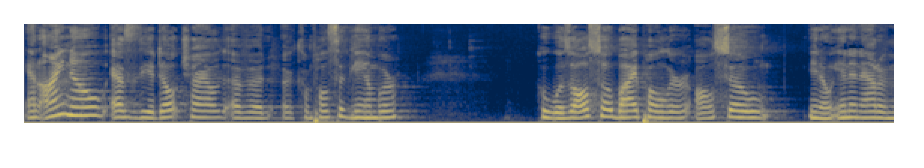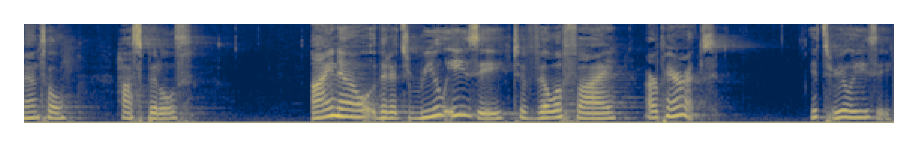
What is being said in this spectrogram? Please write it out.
And I know, as the adult child of a, a, compulsive gambler who was also bipolar, also, you know, in and out of mental hospitals, I know that it's real easy to vilify our parents. It's real easy.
